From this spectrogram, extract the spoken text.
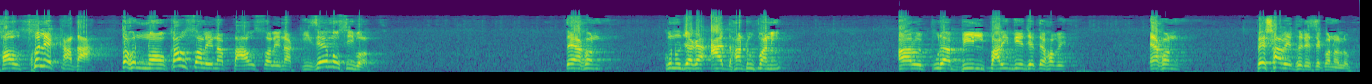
সল ছলে কাঁদা, তখন নৌকাও চলে না, পাও চলে না, কি যে মুসিবত। তো এখন কোন জায়গায় আধ হাঁটু পানি আর ওই পুরা বিল পাড়ি দিয়ে যেতে হবে। এখন পেশাবে ধরেছে কোন লোকে।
